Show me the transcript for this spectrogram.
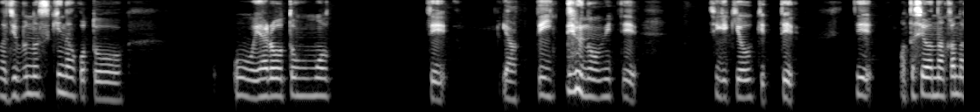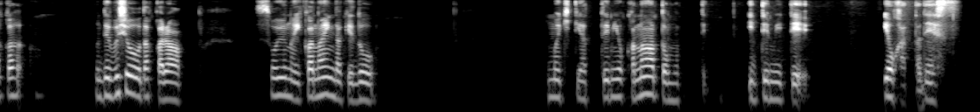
自分の好きなことをやろうと思ってやっていってるのを見て刺激を受けて、で、私はなかなかデブ症だからそういうのいかないんだけど、思い切ってやってみようかなと思って行ってみてよかったです。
